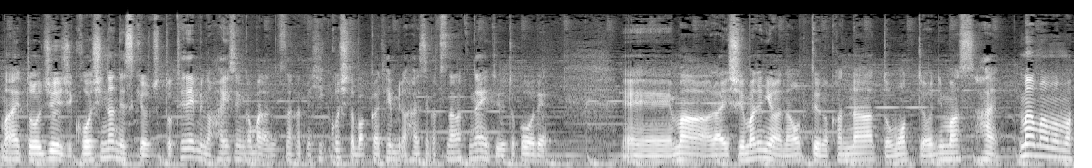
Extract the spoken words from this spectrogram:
まあえっと、10時更新なんですけど、ちょっとテレビの配線がまだ繋がって、引っ越したばっかりテレビの配線が繋がってないというところで、えー、まあ来週までには治ってるのかなと思っております。はい。まあまあまあまあ、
